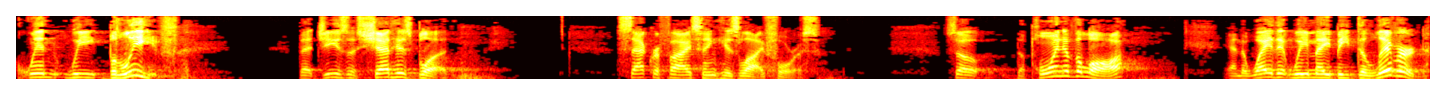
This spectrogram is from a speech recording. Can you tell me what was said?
when we believe that Jesus shed his blood, sacrificing his life for us. So, the point of the law and the way that we may be delivered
